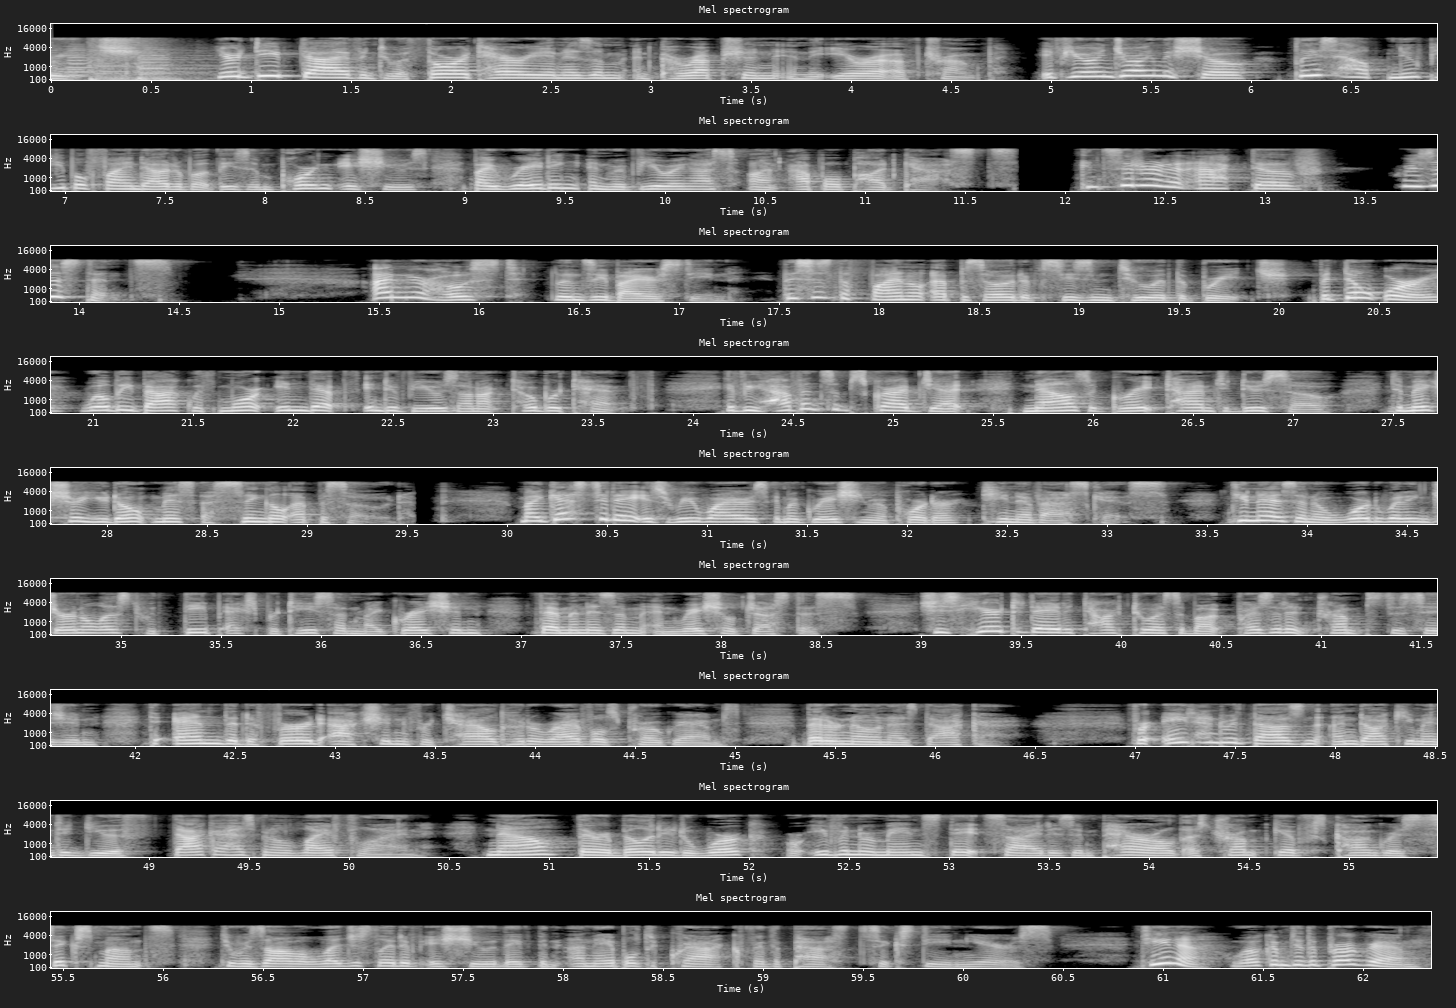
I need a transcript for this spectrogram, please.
Breach, your deep dive into authoritarianism and corruption in the era of Trump. If you're enjoying the show, please help new people find out about these important issues by rating and reviewing us on Apple Podcasts. Consider it an act of resistance. I'm your host, Lindsay Beyerstein. This is the final episode of season two of The Breach. But don't worry, we'll be back with more in depth interviews on October 10th. If you haven't subscribed yet, now's a great time to do so to make sure you don't miss a single episode. My guest today is Rewire's immigration reporter, Tina Vasquez. Tina is an award winning journalist with deep expertise on migration, feminism, and racial justice. She's here today to talk to us about President Trump's decision to end the Deferred Action for Childhood Arrivals programs, better known as DACA. For 800,000 undocumented youth, DACA has been a lifeline. Now, their ability to work or even remain stateside is imperiled as Trump gives Congress six months to resolve a legislative issue they've been unable to crack for the past 16 years. Tina, welcome to the program.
